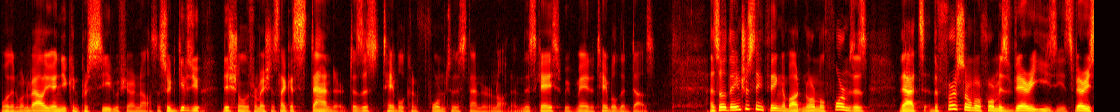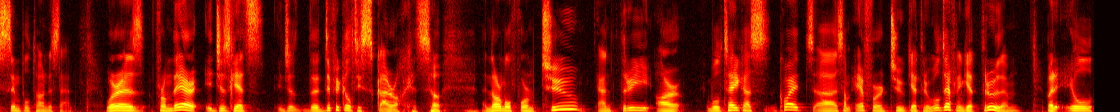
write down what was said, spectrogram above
more than one value and you can proceed with your analysis. So it gives you additional information. It's like a standard. Does this table conform to the standard or not? In this case we've made a table that does. And so the interesting thing about normal forms is that the first normal form is very easy it's very simple to understand whereas from there it just gets just the difficulty skyrockets. So normal form two and three are will take us quite uh, some effort to get through. We'll definitely get through them, but it'll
